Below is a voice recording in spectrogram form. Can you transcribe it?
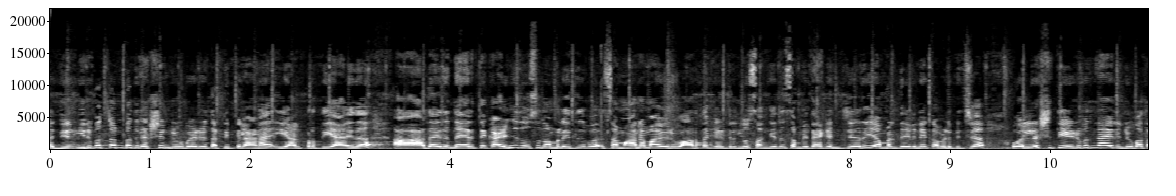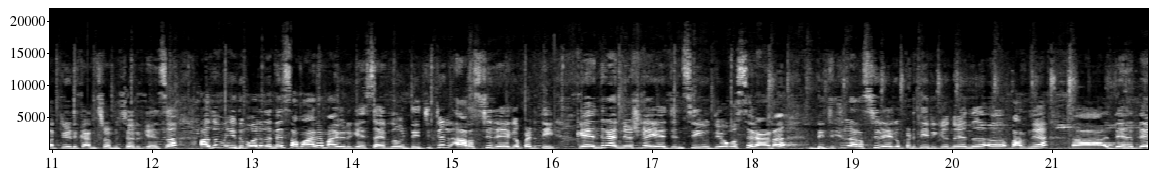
ഇരു- ഇരുപത്തൊൻപത് ലക്ഷം രൂപയുടെ തട്ടിപ്പിലാണ് ഇയാൾ പ്രതിയായത്. അതായത് നേരത്തെ കഴിഞ്ഞ ദിവസം നമ്മൾ ഇത് സമാനമായ ഒരു വാർത്ത കേട്ടിരുന്നു. സംഗീത സംവിധായകൻ ജെറി അമൽദേവിനെ കബളിപ്പിച്ച് ഒരു ലക്ഷത്തി എഴുപതിനായിരം രൂപ തട്ടിയെടുക്കാൻ ശ്രമിച്ച ഒരു കേസ്. അതും ഇതുപോലെ തന്നെ സമാനമായ ഒരു കേസായിരുന്നു. ഡിജിറ്റൽ അറസ്റ്റ് രേഖപ്പെടുത്തി കേന്ദ്ര അന്വേഷണ ഏജൻസി ഉദ്യോഗസ്ഥരാണ് ഡിജിറ്റൽ അറസ്റ്റ് രേഖപ്പെടുത്തിയിരിക്കുന്നു എന്ന് പറഞ്ഞ് ഇദ്ദേഹത്തെ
